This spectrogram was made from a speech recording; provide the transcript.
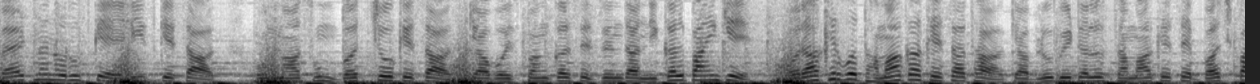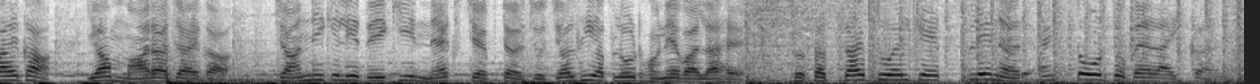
बैटमैन और उसके एलिस के साथ, उन मासूम बच्चों के साथ, क्या वो इस बंकर से ज़िंदा निकल पाएँगे? और आखिर वो धमाका कैसा था? क्या ब्लू बीटल उस धमाके से बच पाएगा या मारा जाएगा? जानने के लिए देखिए नेक्स्ट चैप्टर जो जल्द ही अपलोड होने वाला है। So subscribe to L K explainer and तोड़ दो बेल आइकन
